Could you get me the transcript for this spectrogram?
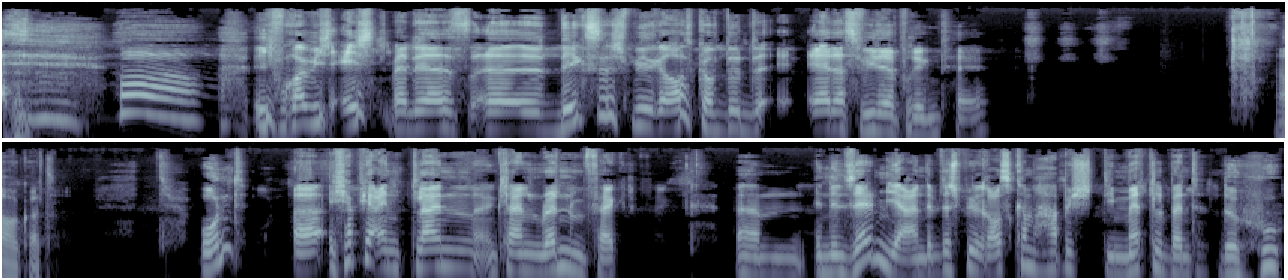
Ich freue mich echt, wenn das äh, nächste Spiel rauskommt und er das wiederbringt. Hey. Oh Gott. Und äh, ich habe hier einen kleinen, einen kleinen Random Fact. Ähm, in demselben Jahr, in dem das Spiel rauskam, habe ich die Metalband The Who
